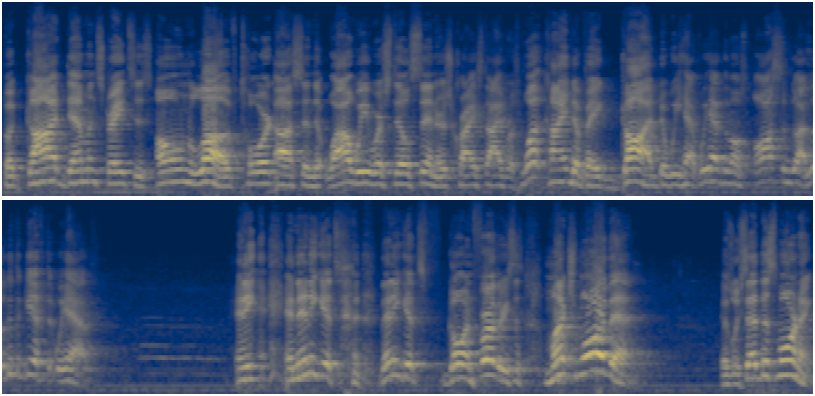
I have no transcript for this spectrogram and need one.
But God demonstrates his own love toward us, in that while we were still sinners, Christ died for us. What kind of a God do we have? We have the most awesome God. Look at the gift that we have. And, he, and then, he gets, then he gets going further. He says, Much more then, as we said this morning,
